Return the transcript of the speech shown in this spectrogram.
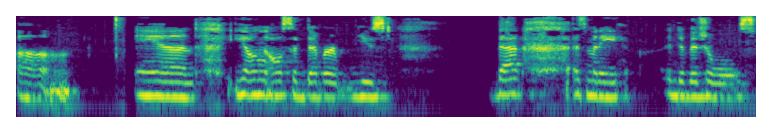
Um, and Jung also never used that as many individuals.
